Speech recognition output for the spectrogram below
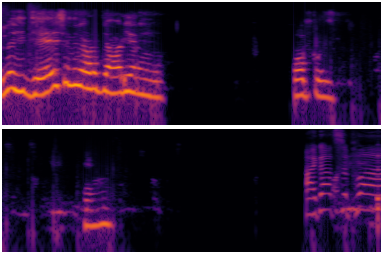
അല്ല ഈ ജയശന്ദ്രൻ അവിടെ ചാടി ഇറങ്ങി. ഓപ്പ് I got supplies.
